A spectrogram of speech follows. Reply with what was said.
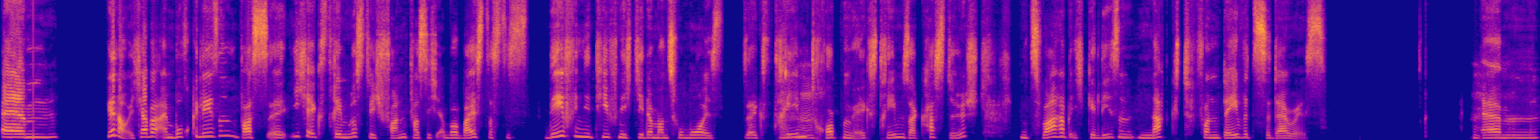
ähm, genau, ich habe ein Buch gelesen, was äh, ich extrem lustig fand, was ich aber weiß, dass das definitiv nicht jedermanns Humor ist. Extrem Mhm. trocken, extrem sarkastisch. Und zwar habe ich gelesen Nackt von David Sedaris. Mhm. Ähm,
